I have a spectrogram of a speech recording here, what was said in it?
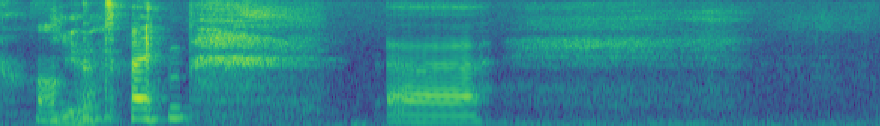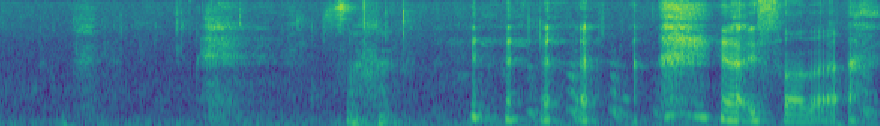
all Yeah. the time. Uh, yeah, I saw that.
